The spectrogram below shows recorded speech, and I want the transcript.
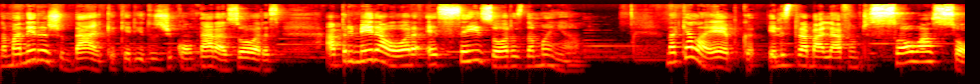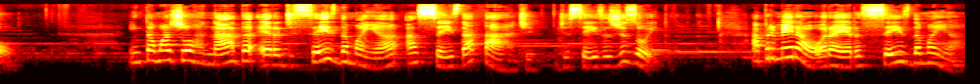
Na maneira judaica, queridos, de contar as horas, a primeira hora é seis horas da manhã. Naquela época, eles trabalhavam de sol a sol. Então, a jornada era de seis da manhã às seis da tarde, de seis às dezoito. A primeira hora era seis da manhã.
